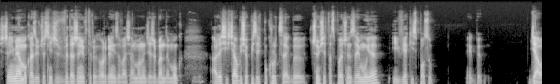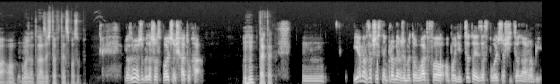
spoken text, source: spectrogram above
jeszcze nie miałem okazji uczestniczyć w wydarzeniu, w których organizować, ale mam nadzieję, że będę mógł. Mhm. Ale jeśli chciałbyś opisać pokrótce, jakby czym się ta społeczność zajmuje i w jaki sposób jakby działa, o, mhm. można to nazwać to w ten sposób. Rozumiem, że pytasz o społeczność H2H. Mhm, tak, tak. I ja mam zawsze z tym problem, żeby to łatwo opowiedzieć, co to jest za społeczność i co ona robi.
